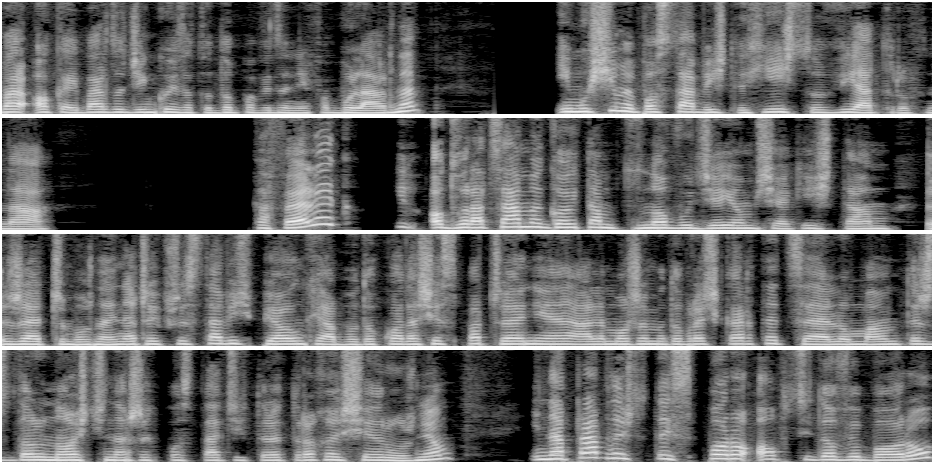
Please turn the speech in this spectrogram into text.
Ba- Okej, bardzo dziękuję za to dopowiedzenie fabularne. I musimy postawić tych jeźdźców wiatrów na kafelek i odwracamy go i tam znowu dzieją się jakieś tam rzeczy. Można inaczej przystawić pionki albo dokłada się spaczenie, ale możemy dobrać kartę celu. Mamy też zdolności naszych postaci, które trochę się różnią. I naprawdę jest tutaj sporo opcji do wyboru.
